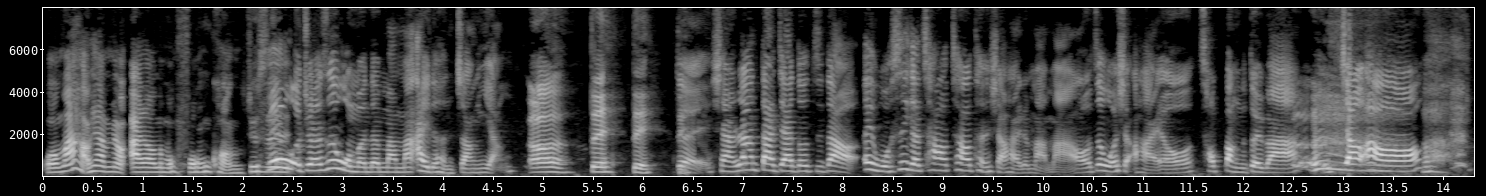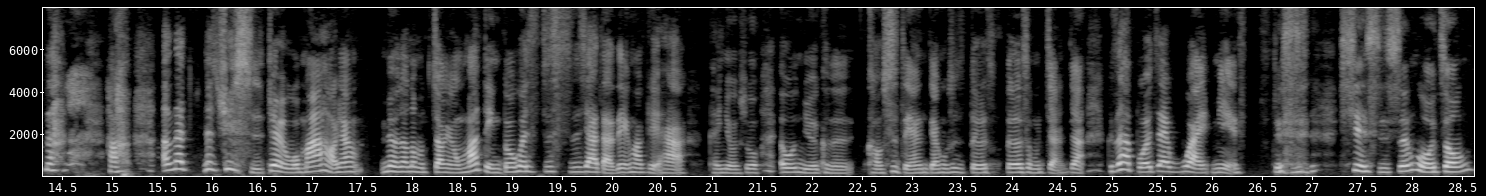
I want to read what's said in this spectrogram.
我妈好像没有爱到那么疯狂。就是因为我觉得是我们的妈妈爱的很张扬啊，对对。对，想让大家都知道，哎，我是一个超超疼小孩的妈妈哦，这我小孩哦，超棒的，对吧？骄傲哦。那好啊，那那确实，对我妈好像没有到那么张扬，我妈顶多会是私下打电话给她朋友说，哎，我女儿可能考试怎样怎样，或是得得了什么奖这样，可是她不会在外面，就是 现实生活中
